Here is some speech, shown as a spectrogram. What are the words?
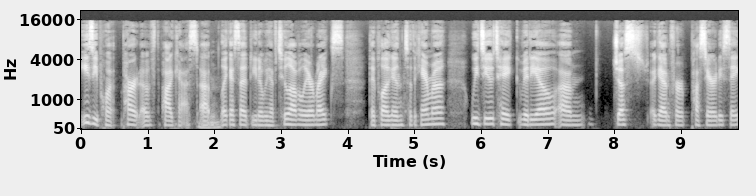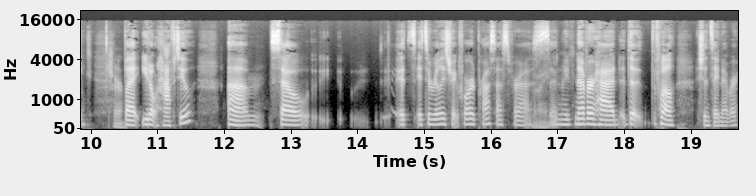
easy point, part of the podcast. Um, like I said, you know, we have two lavalier mics. They plug into the camera. We do take video, um, just again for posterity's sake, Sure. but you don't have to. Um, so it's it's a really straightforward process for us, Right. and we've never had the well, I shouldn't say never.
